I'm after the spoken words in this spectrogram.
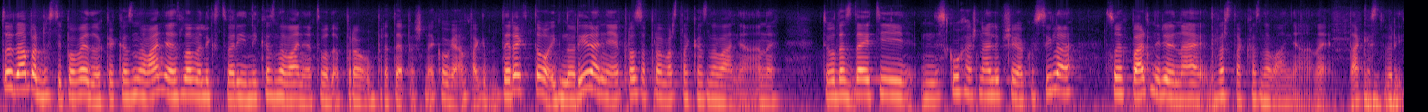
To je dobro, da si povedal, ker kaznovanje je zelo veliko stvari, ni kaznovanje to, da prav pretepeš nekoga, ampak direkt to, ignoriranje je pravzaprav vrsta kaznovanja. To, da zdaj ti ne skuhaš najljubšega kosila, svoj partnerju je naj, vrsta kaznovanja, take stvari.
